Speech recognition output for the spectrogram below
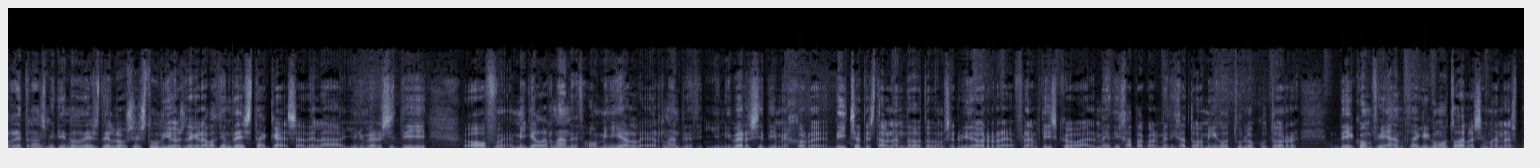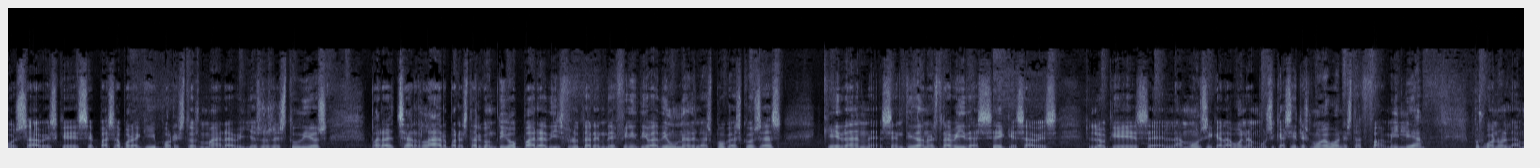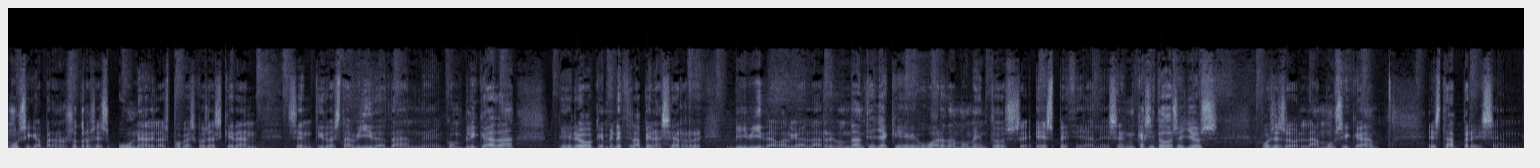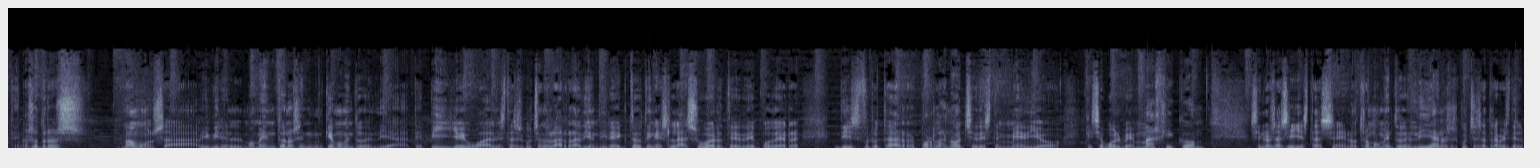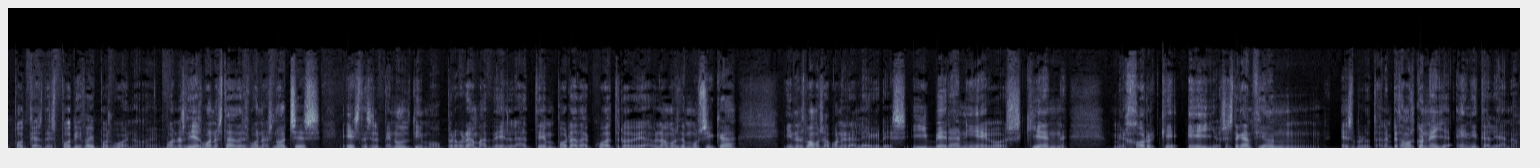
Retransmitiendo desde los estudios de grabación de esta casa, de la University of Miguel Hernández, o Miguel Hernández University, mejor dicho, te está hablando todo un servidor, Francisco Almecija, Paco Almecija, tu amigo, tu locutor de confianza, que como todas las semanas, pues sabes que se pasa por aquí, por estos maravillosos estudios, para charlar, para estar contigo, para disfrutar en definitiva de una de las pocas cosas que dan sentido a nuestra vida. Sé que sabes lo que es la música, la buena música. Si eres nuevo en esta familia, pues bueno, la música para nosotros es una de las pocas cosas que dan sentido a esta vida tan eh, complicada, pero que merece la pena ser vivida, valga la redundancia, ya que guarda momentos especiales. En casi todos ellos, pues eso, la música está presente. Nosotros Vamos a vivir el momento, no sé en qué momento del día te pillo, igual estás escuchando la radio en directo, tienes la suerte de poder disfrutar por la noche de este medio que se vuelve mágico. Si no es así, estás en otro momento del día, nos escuchas a través del podcast de Spotify, pues bueno, buenos días, buenas tardes, buenas noches. Este es el penúltimo programa de la temporada 4 de Hablamos de Música y nos vamos a poner alegres y veraniegos. ¿Quién mejor que ellos? Esta canción es brutal. Empezamos con ella en italiano.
